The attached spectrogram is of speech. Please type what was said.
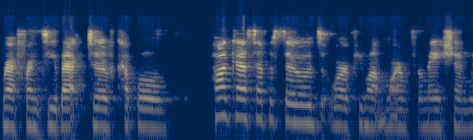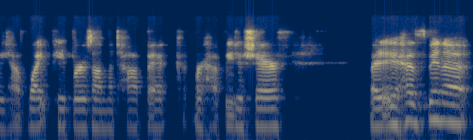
reference you back to a couple podcast episodes, or if you want more information, we have white papers on the topic. We're happy to share. But it has been a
